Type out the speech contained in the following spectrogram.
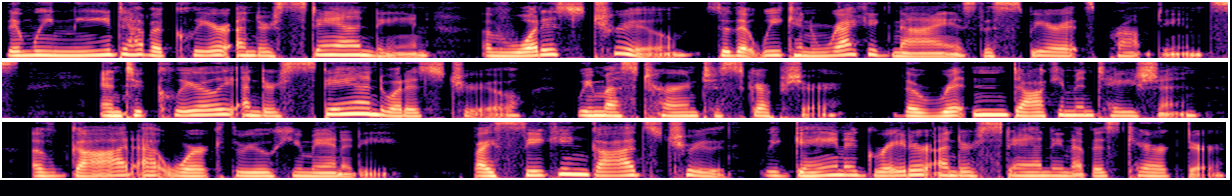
then we need to have a clear understanding of what is true so that we can recognize the Spirit's promptings. And to clearly understand what is true, we must turn to Scripture, the written documentation of God at work through humanity. By seeking God's truth, we gain a greater understanding of His character,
